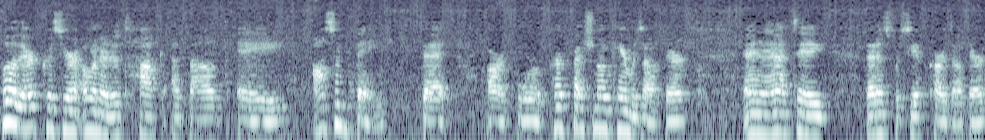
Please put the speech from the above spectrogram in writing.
Hello there, Chris here. I wanted to talk about a awesome thing that are for professional cameras out there, and that's a that is for CF cards out there,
